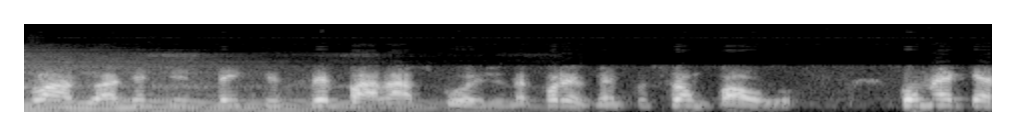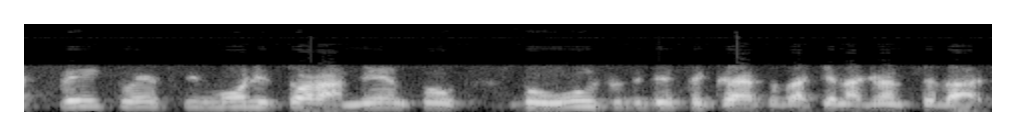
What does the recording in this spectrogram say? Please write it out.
Flávio, a gente tem que separar as coisas, né? Por exemplo, São Paulo. Como é que é feito esse monitoramento do uso de bicicletas aqui na grande cidade?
